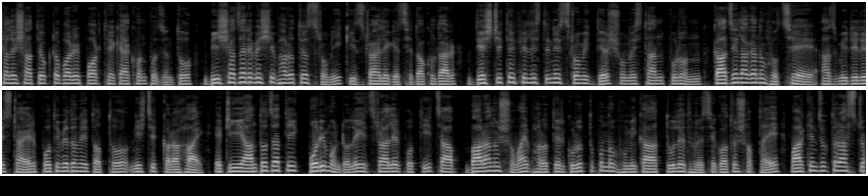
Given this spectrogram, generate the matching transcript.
সালের সাতই অক্টোবরের পর থেকে এখন পর্যন্ত বিশ হাজারের বেশি ভারতীয় শ্রমিক ইসরায়েলে গেছে। দখলদার দেশটিতে ফিলিস্তিনি শ্রমিকদের শূন্যস্থান পূরণ কাজে লাগানো হচ্ছে। আজ মিডিল ইস্ট আয়ের প্রতিবেদনে তথ্য নিশ্চিত করা হয়। এটি আন্তর্জাতিক পরিমণ্ডলে ইসরায়েলের প্রতি চাপ বাড়ানোর সময় ভারতের গুরুত্বপূর্ণ ভূমিকা তুলে ধরেছে, গত সপ্তাহে মার্কিন যুক্তরাষ্ট্র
